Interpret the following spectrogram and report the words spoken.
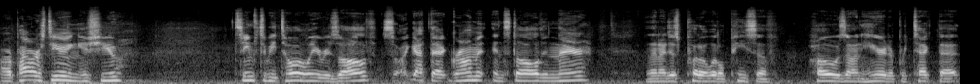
our power steering issue seems to be totally resolved. So I got that grommet installed in there. And then I just put a little piece of hose on here to protect that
